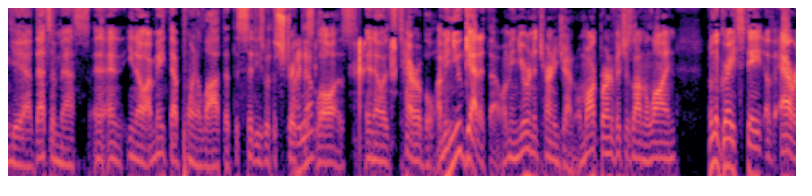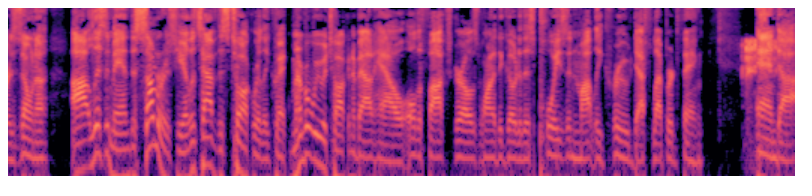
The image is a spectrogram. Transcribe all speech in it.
Yeah, that's a mess. And, and, you know, I make that point a lot that the cities with the strictest laws, you know, it's terrible. I mean, you get it, though. I mean, you're an attorney general. Mark Brnovich is on the line from the great state of Arizona. Uh, listen, man, the summer is here. Let's have this talk really quick. Remember, we were talking about how all the Fox girls wanted to go to this Poison, Motley Crue, Def Leppard thing. And uh,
